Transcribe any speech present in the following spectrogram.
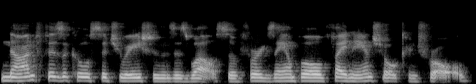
non-physical situations as well so for example financial control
